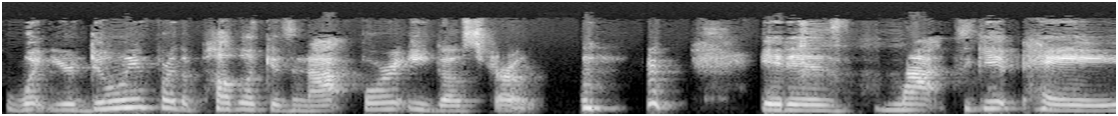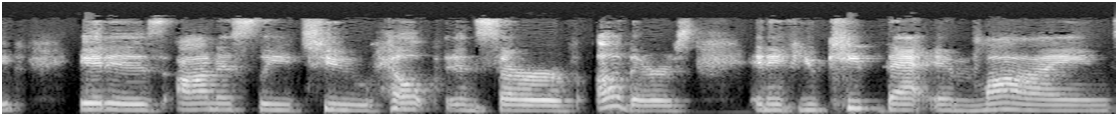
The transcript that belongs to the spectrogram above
What you're doing for the public is not for ego stroke. It is not to get paid. It is honestly to help and serve others. And if you keep that in mind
